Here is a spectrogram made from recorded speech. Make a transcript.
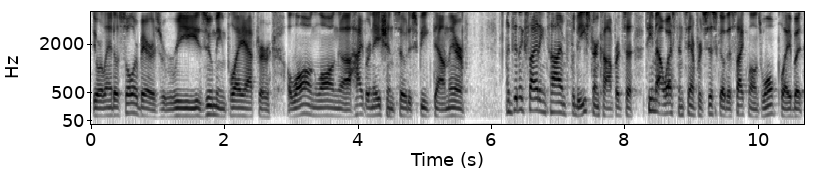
the Orlando Solar Bears resuming play after a long, long uh, hibernation, so to speak, down there it's an exciting time for the Eastern Conference. A team out west in San Francisco, the Cyclones won't play, but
